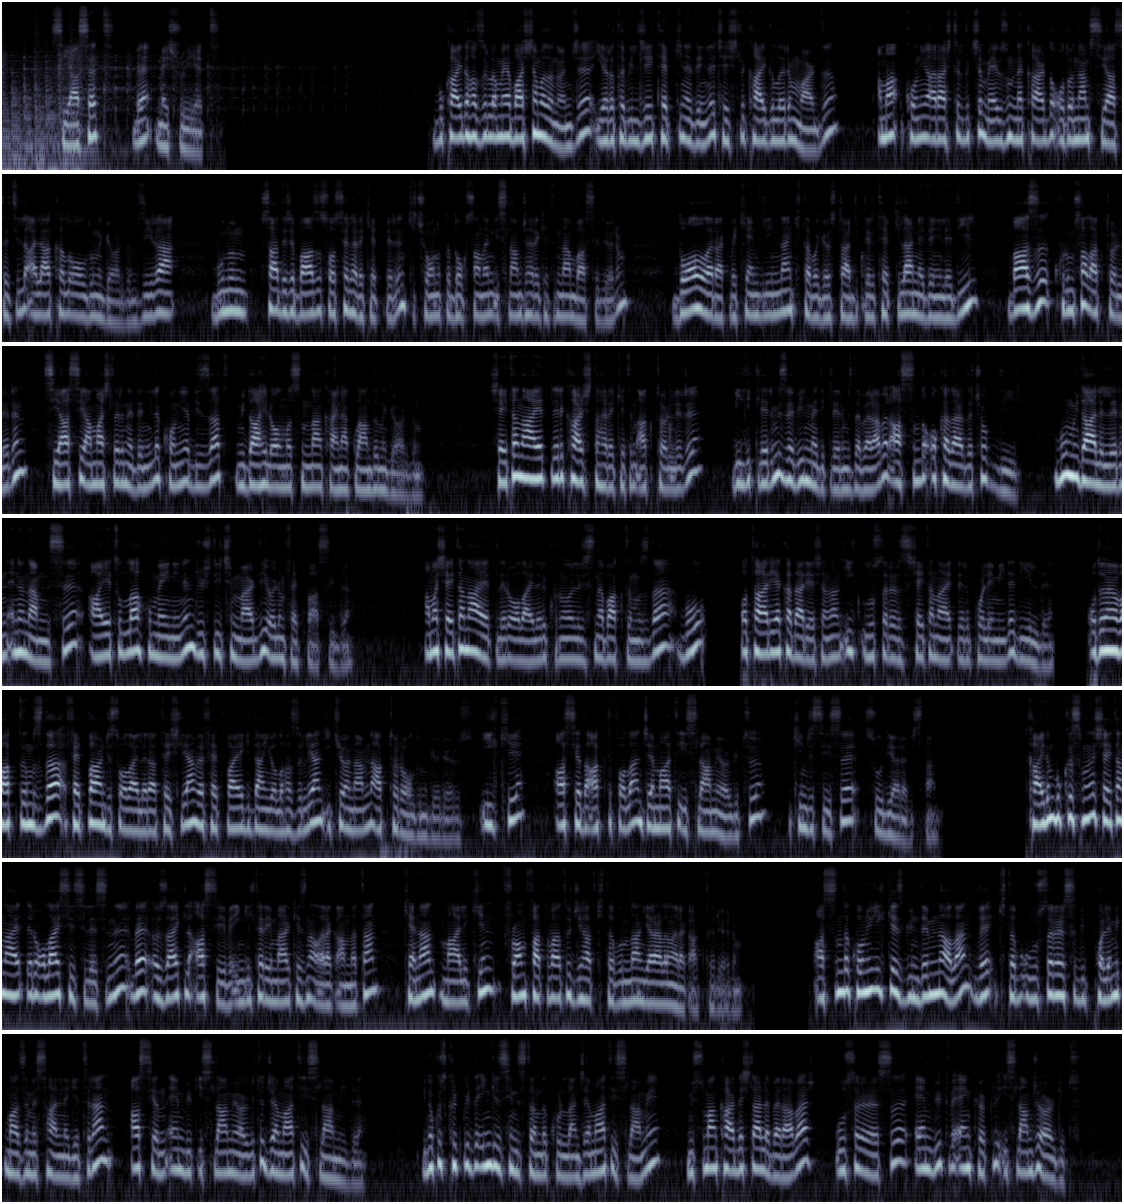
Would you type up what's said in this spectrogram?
Siyaset ve meşruiyet. Bu kaydı hazırlamaya başlamadan önce yaratabileceği tepki nedeniyle çeşitli kaygılarım vardı. Ama konuyu araştırdıkça mevzun ne kadar da o dönem siyasetiyle alakalı olduğunu gördüm. Zira bunun sadece bazı sosyal hareketlerin ki çoğunlukla 90'ların İslamcı hareketinden bahsediyorum. Doğal olarak ve kendiliğinden kitaba gösterdikleri tepkiler nedeniyle değil, bazı kurumsal aktörlerin siyasi amaçları nedeniyle konuya bizzat müdahil olmasından kaynaklandığını gördüm. Şeytan ayetleri karşıtı hareketin aktörleri bildiklerimiz ve bilmediklerimizle beraber aslında o kadar da çok değil. Bu müdahalelerin en önemlisi Ayetullah Hümeyni'nin Rüşdü için verdiği ölüm fetvasıydı. Ama şeytan ayetleri olayları kronolojisine baktığımızda bu o tarihe kadar yaşanan ilk uluslararası şeytan ayetleri polemiği de değildi. O döneme baktığımızda fetva öncesi olayları ateşleyen ve fetvaya giden yolu hazırlayan iki önemli aktör olduğunu görüyoruz. İlki Asya'da aktif olan Cemaati İslami Örgütü, ikincisi ise Suudi Arabistan. Kaydın bu kısmını şeytan ayetleri olay silsilesini ve özellikle Asya'yı ve İngiltere'yi merkezine alarak anlatan Kenan Malik'in From Fatwa to Cihad kitabından yararlanarak aktarıyorum. Aslında konuyu ilk kez gündemine alan ve kitabı uluslararası bir polemik malzemesi haline getiren Asya'nın en büyük İslami örgütü Cemaati İslami'ydi. 1941'de İngiliz Hindistan'da kurulan Cemaati İslami, Müslüman kardeşlerle beraber uluslararası en büyük ve en köklü İslamcı örgüt.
